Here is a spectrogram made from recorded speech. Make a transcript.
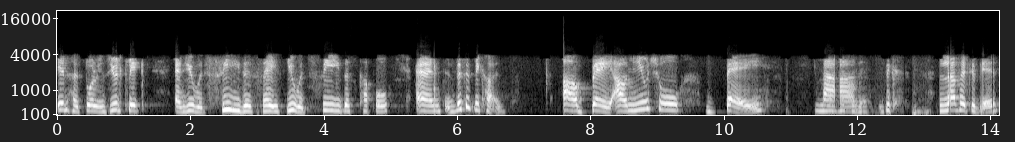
in her stories, you'd click and you would see this face, you would see this couple. And this is because our bay, our mutual bay, Love her to um, bits. bec- love her to bits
